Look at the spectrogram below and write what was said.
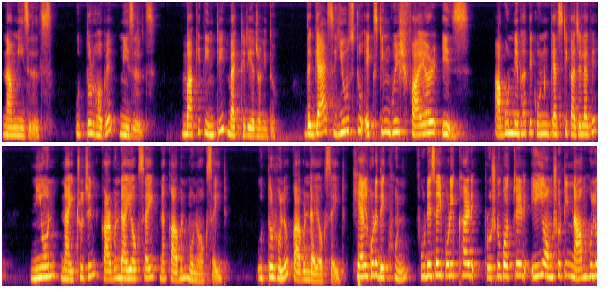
না মিজলস উত্তর হবে মিজলস বাকি তিনটি ব্যাকটেরিয়াজনিত the gas use to extinguish fire is আগুন নেভাতে কোন গ্যাসটি কাজে লাগে? নিয়ন, নাইট্রোজেন, কার্বন ডাইঅক্সাইড না কার্বন মোনোঅক্সাইড? উত্তর হলো কার্বন ডাইঅক্সাইড। খেয়াল করে দেখুন, ফুড এসআই পরীক্ষার প্রশ্নপত্রের এই অংশটির নাম হলো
